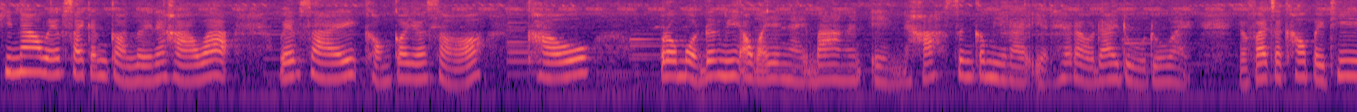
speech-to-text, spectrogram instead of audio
ที่หน้าเว็บไซต์กันก่อนเลยนะคะว่า เว็บไซต์ของกยศเขา โปรโมทเรื่องนี้เอาไว้ยังไงบ้างนั่นเองนะคะ ซึ่งก็มีรายละเอียดให้เราได้ดูด้วย เดี๋ยวฝ้าจะเข้าไปที่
